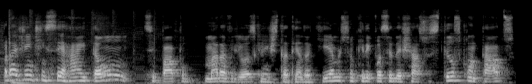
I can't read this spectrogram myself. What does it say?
Para a gente encerrar, então, esse papo maravilhoso que a gente está tendo aqui, Emerson, eu queria que você deixasse os teus contatos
